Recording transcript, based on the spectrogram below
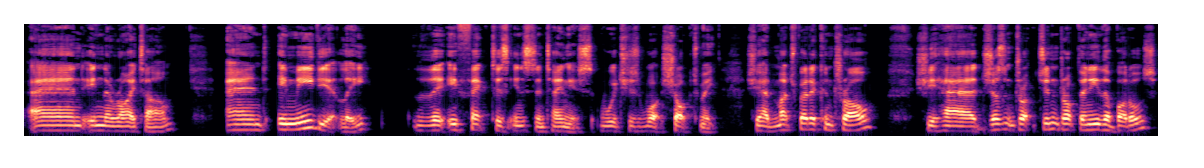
and in the right arm, and immediately the effect is instantaneous, which is what shocked me. She had much better control. She had she doesn't drop didn't drop any of the bottles.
